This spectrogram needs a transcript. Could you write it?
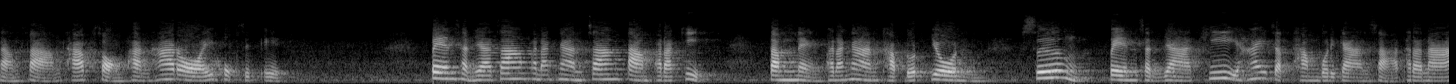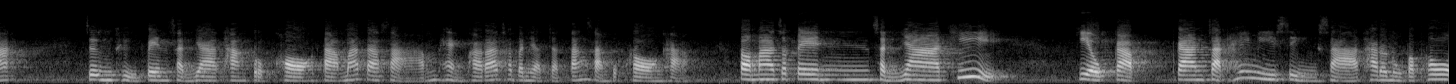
433ทับ2561 เป็นสัญญาจ้างพนักงานจ้างตามภารกิจ ตำแหน่งพนักงานขับรถยนต์ ซึ่ง เป็นสัญญาที่ให้จัดทำบริการสาธารณะ จึงถือเป็นสัญญาทางปกครองตามมาตรา 3 แห่งพระราชบัญญัติจัดตั้งศาลปกครองค่ะ ต่อมาจะเป็นสัญญาที่เกี่ยวกับการจัดให้มีสิ่งสาธารณูปโภค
